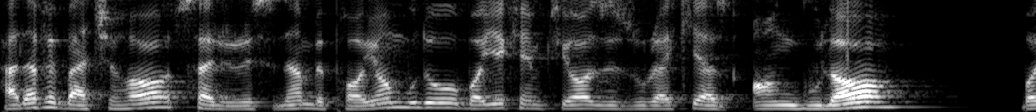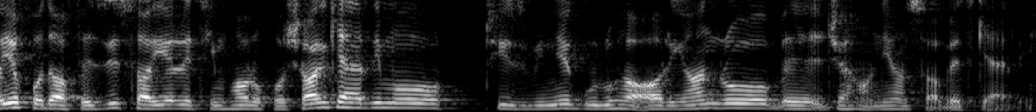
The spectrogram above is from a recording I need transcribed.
هدف بچه ها سری رسیدن به پایان بود و با یک امتیاز زورکی از آنگولا با یه خدافزی سایر تیم ها رو خوشحال کردیم و تیزبینی گروه آریان رو به جهانیان ثابت کردیم.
